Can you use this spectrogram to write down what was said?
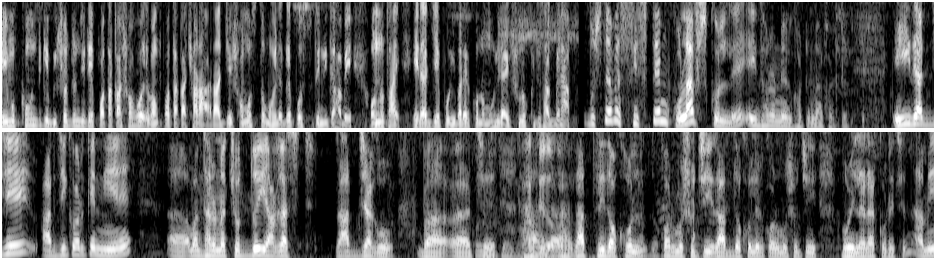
এই মুখ্যমন্ত্রীকে বিসর্জন দিতে পতাকা সহ এবং পতাকা ছাড়া রাজ্যের সমস্ত মহিলাকে প্রস্তুতি নিতে হবে। অন্যথায় এ রাজ্যে পরিবারের কোনো মহিলাই সুরক্ষিত থাকবে না। বুঝতে হবে সিস্টেম কোলাপস করলে এই ধরনের ঘটনা ঘটে। এই রাজ্যে আরজিকরকে নিয়ে আমার ধারণা চোদ্দোই আগস্ট রাত জাগো বা হচ্ছে হ্যাঁ, রাত্রি দখল। কর্মসূচি রাত দখলের কর্মসূচি মহিলারা করেছেন। আমি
